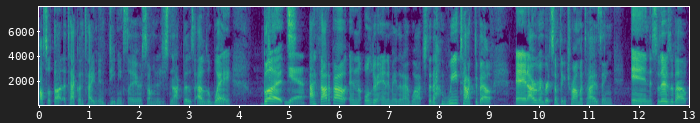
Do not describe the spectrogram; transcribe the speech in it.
also thought Attack on Titan and Demon Slayer, so I'm gonna just knock those out of the way. But Yeah. I thought about an older anime that I watched that I, we talked about, and I remembered something traumatizing. In so there's about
